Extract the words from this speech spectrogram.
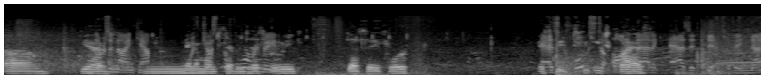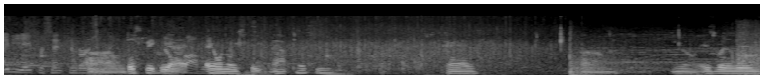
Um, you have a minimum seven tests per week. Guess eighty four. As close each to class. automatic as it gets with a 98% conversion Um, rate. this week we No got problem. Illinois State map testing. Kind of, um, you know, is what it is.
